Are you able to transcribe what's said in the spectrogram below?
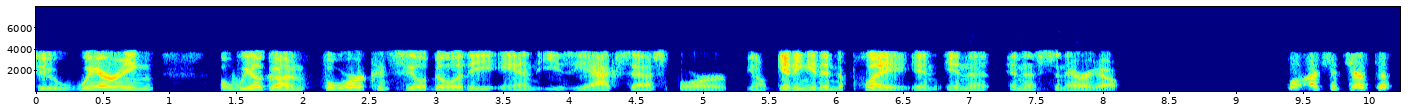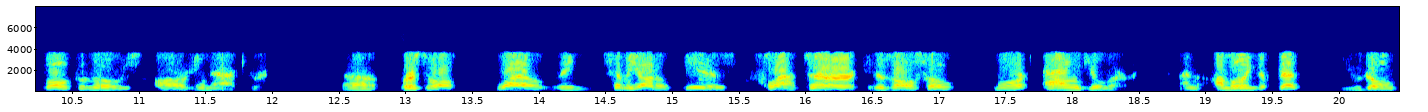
to wearing a wheel gun for concealability and easy access for, you know, getting it into play in, in a, in a scenario? Well, I suggest that both of those are inaccurate. Uh, first of all, while the semi-auto is flatter, it is also more angular. And I'm willing to bet you don't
